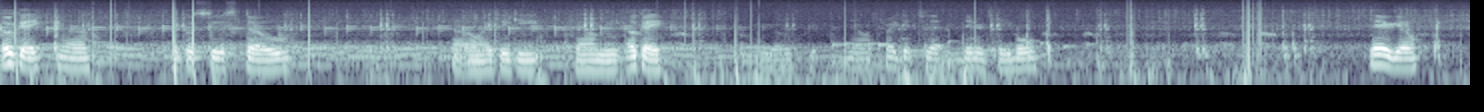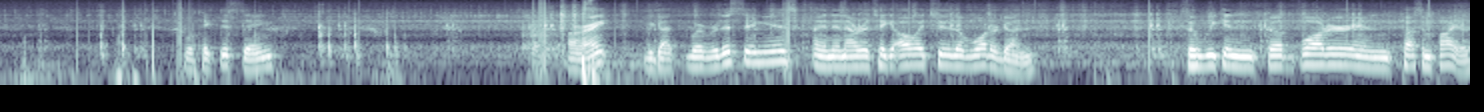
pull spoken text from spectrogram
Okay. Uh, it goes to the stove. Uh oh I think he found me. Okay. We. Now let's try to get to that dinner table. There you go. We'll take this thing. Alright, we got wherever this thing is, and then now we're gonna take it all the way to the water gun. So we can fill up water and put some fire.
